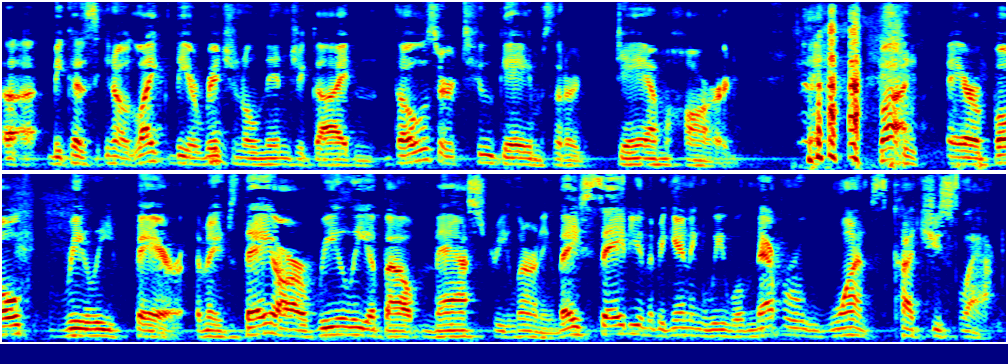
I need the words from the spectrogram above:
uh, because you know, like the original Ninja Gaiden, those are two games that are damn hard, but they are both really fair. I mean, they are really about mastery learning. They say to you in the beginning, "We will never once cut you slack."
